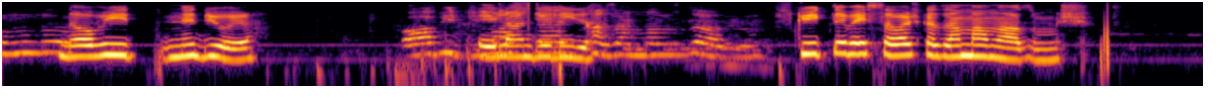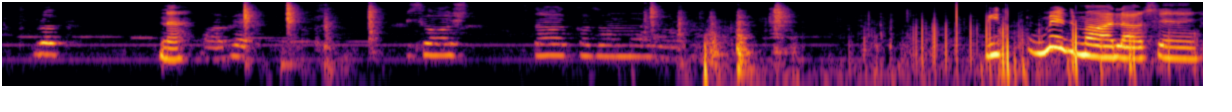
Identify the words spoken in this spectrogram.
Sonunda Navi ne diyor ya? abi Eğlenceliydi. kazanmamız lazım. Squeak'le 5 savaş kazanmam lazımmış. Bırak Ne? abi. Bir savaş daha kazanmamız lazım. Bitmedi mi hala senin?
